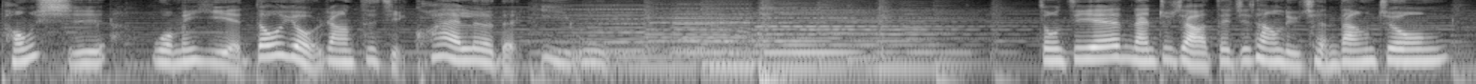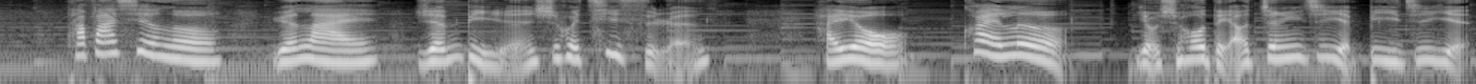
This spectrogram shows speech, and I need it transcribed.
同时。”我们也都有让自己快乐的义务。总结男主角在这趟旅程当中，他发现了原来人比人是会气死人，还有快乐有时候得要睁一只眼闭一只眼，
